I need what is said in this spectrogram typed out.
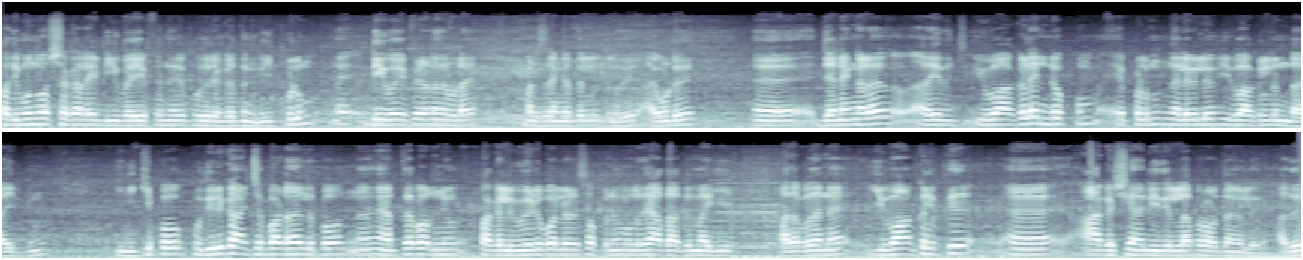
പതിമൂന്ന് വർഷക്കാലമായി ഡി വൈഫ് എന്ന പൊതുരംഗത്ത് ഉണ്ട് ഇപ്പോഴും ഡി ആണ് ഇവിടെ മത്സരരംഗത്തിൽ ഉള്ളത് അതുകൊണ്ട് ജനങ്ങൾ അതായത് യുവാക്കൾ എന്റെ ഒപ്പം എപ്പോഴും നിലവിൽ യുവാക്കൾ ഉണ്ടായിരിക്കും. എനിക്കിപ്പോൾ പുതിയൊരു കാഴ്ചപ്പാട് ഇപ്പോൾ നേരത്തെ പറഞ്ഞു പകൽ വീട് പോലൊരു സ്വപ്നമുള്ളത് യാഥാർത്ഥ്യമാക്കി. അതേപോലെ തന്നെ യുവാക്കൾക്ക് ആകർഷിക്കാൻ രീതിയിലുള്ള പ്രവർത്തനങ്ങൾ. അത്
